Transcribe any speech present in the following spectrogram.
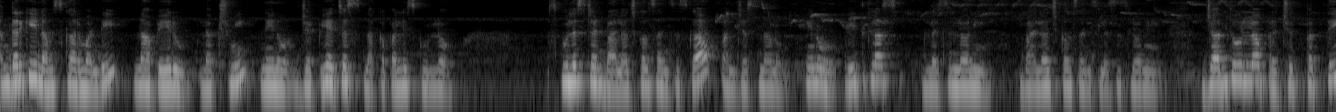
అందరికీ నమస్కారం అండి. నా పేరు లక్ష్మి. నేను జెడ్పిహెచ్ఎస్ నక్కపల్లి స్కూల్లో స్కూల్ అసిస్టెంట్ బయాలజికల్ సైన్సెస్గా పనిచేస్తున్నాను. నేను ఎయిత్ క్లాస్ లెసన్లోని బయాలజికల్ సైన్స్ లెసన్స్లోని జంతువుల్లో ప్రత్యుత్పత్తి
